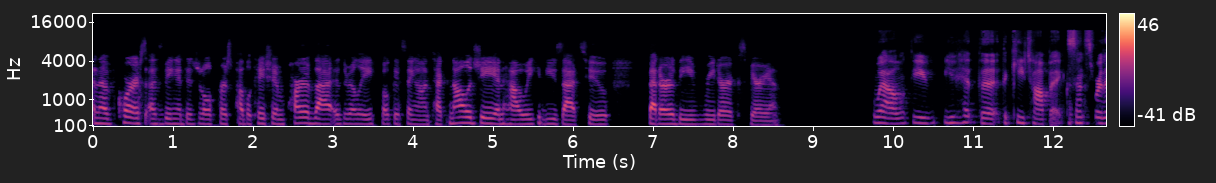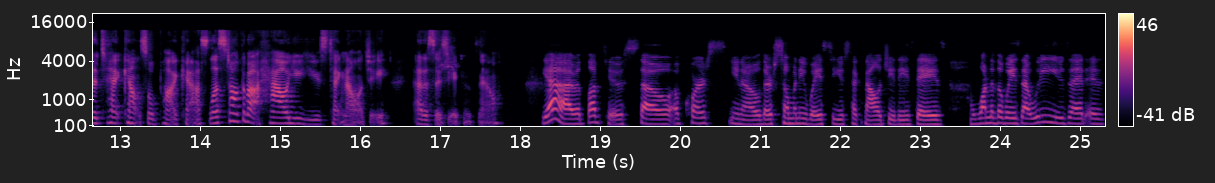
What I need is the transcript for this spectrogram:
And of course, as being a digital first publication, part of that is really focusing on technology and how we could use that to better the reader experience. Well, you you hit the the key topic. Since we're the Tech Council podcast, let's talk about how you use technology at associations now. Yeah, I would love to. So, of course, you know, there's so many ways to use technology these days. One of the ways that we use it is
